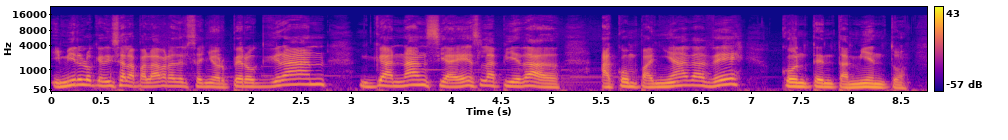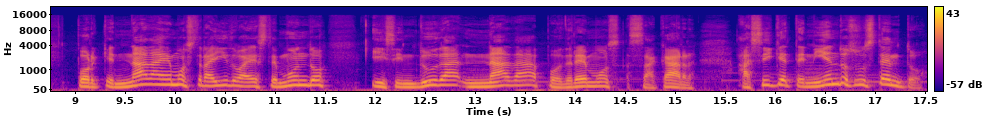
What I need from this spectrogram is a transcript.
Y mire lo que dice la palabra del Señor, pero gran ganancia es la piedad acompañada de contentamiento, porque nada hemos traído a este mundo y sin duda nada podremos sacar. Así que teniendo sustento,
